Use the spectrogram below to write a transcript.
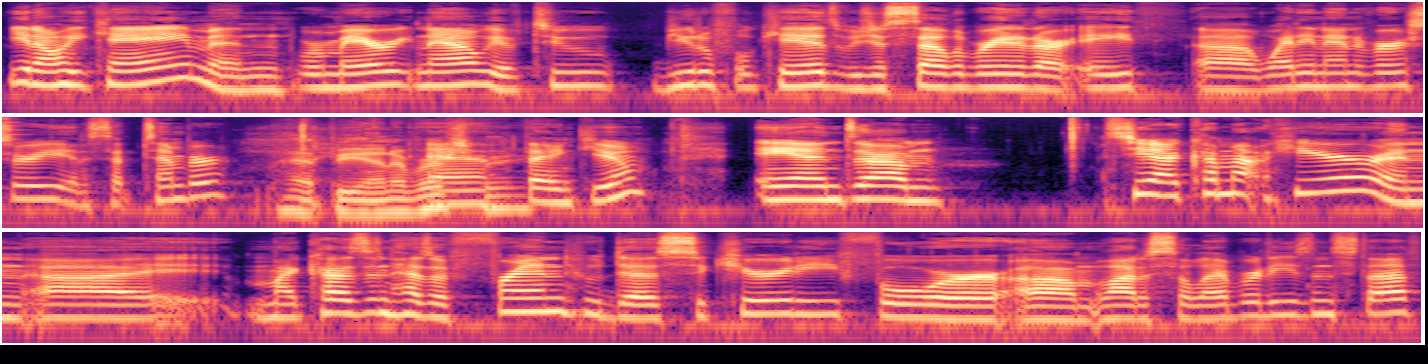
you know he came and we're married now. We have two beautiful kids. We just celebrated our eighth uh, wedding anniversary in september. Happy anniversary. and thank you. And um so yeah, I come out here, and uh, my cousin has a friend who does security for um, a lot of celebrities and stuff.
